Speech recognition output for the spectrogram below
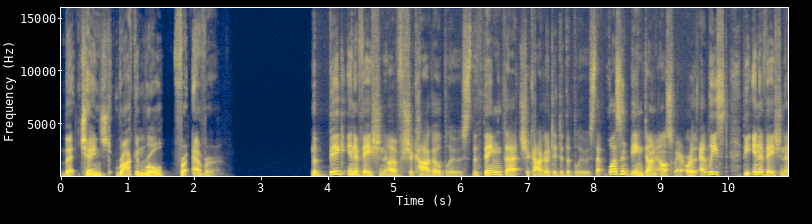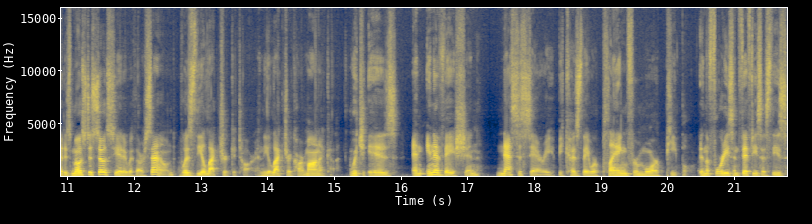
that changed rock and roll forever. The big innovation of Chicago blues, the thing that Chicago did to the blues that wasn't being done elsewhere, or at least the innovation that is most associated with our sound, was the electric guitar and the electric harmonica, which is an innovation necessary because they were playing for more people. In the 40s and 50s, as these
